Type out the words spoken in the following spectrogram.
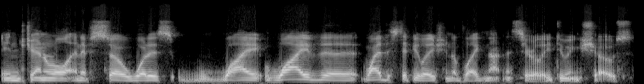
in general? And if so what is why why the why the stipulation of like not necessarily doing shows?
